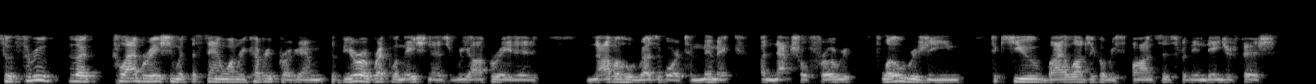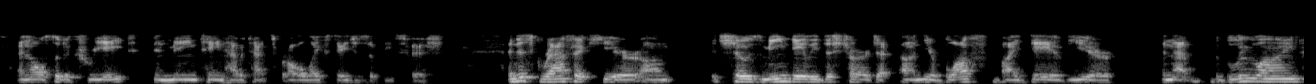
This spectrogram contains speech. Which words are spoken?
So through the collaboration with the San Juan Recovery Program, the Bureau of Reclamation has reoperated Navajo Reservoir to mimic a natural flow, regime to cue biological responses for the endangered fish and also to create and maintain habitats for all life stages of these fish. And this graphic here, um, it shows mean daily discharge at, uh, near Bluff by day of year. And that the blue line,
